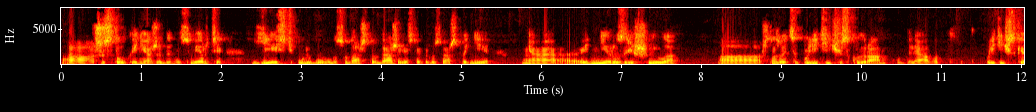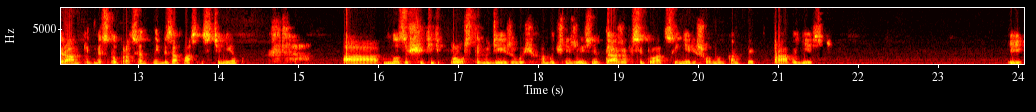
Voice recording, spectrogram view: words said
а, жестокой неожиданной смерти, есть у любого государства, даже если это государство не, а, не разрешило, а, что называется, политическую рамку для вот политической рамки для стопроцентной безопасности нет, а, но защитить просто людей, живущих обычной жизнью, даже в ситуации нерешенного конфликта, право есть. И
